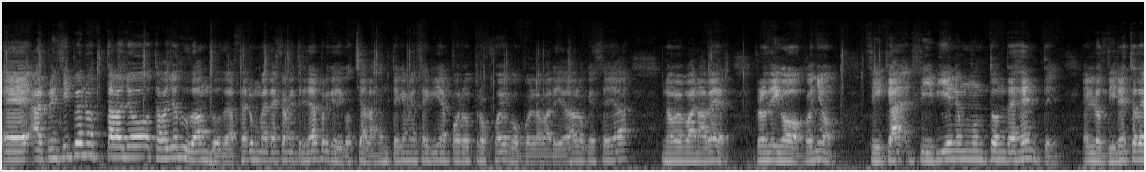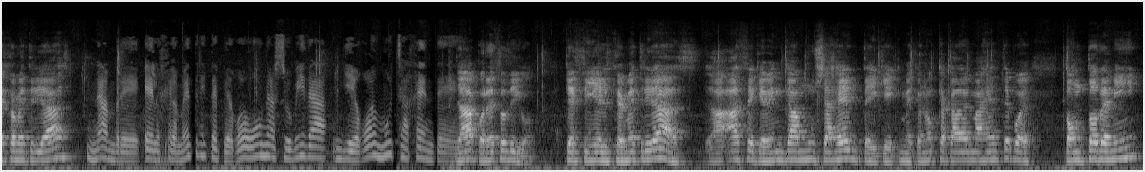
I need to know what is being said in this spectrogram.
Eh, al principio no estaba yo estaba yo dudando de hacer un mes de Geometry Dash porque digo, hostia, la gente que me seguía por otro juego, por la variedad o lo que sea, no me van a ver. Pero digo, coño, si, si viene un montón de gente en los directos de geometrías. Nambre, el Geometry te pegó una subida, llegó mucha gente. Ya, por eso digo, que si el Geometry hace que venga mucha gente y que me conozca cada vez más gente, pues tonto de mí,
